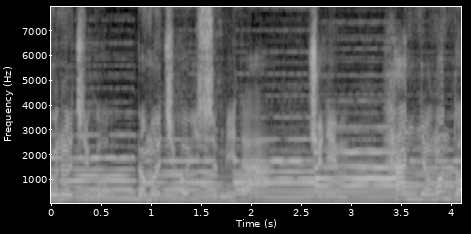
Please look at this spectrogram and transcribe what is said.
무너지고 넘어지고 있습니다. 주님 한 영혼도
